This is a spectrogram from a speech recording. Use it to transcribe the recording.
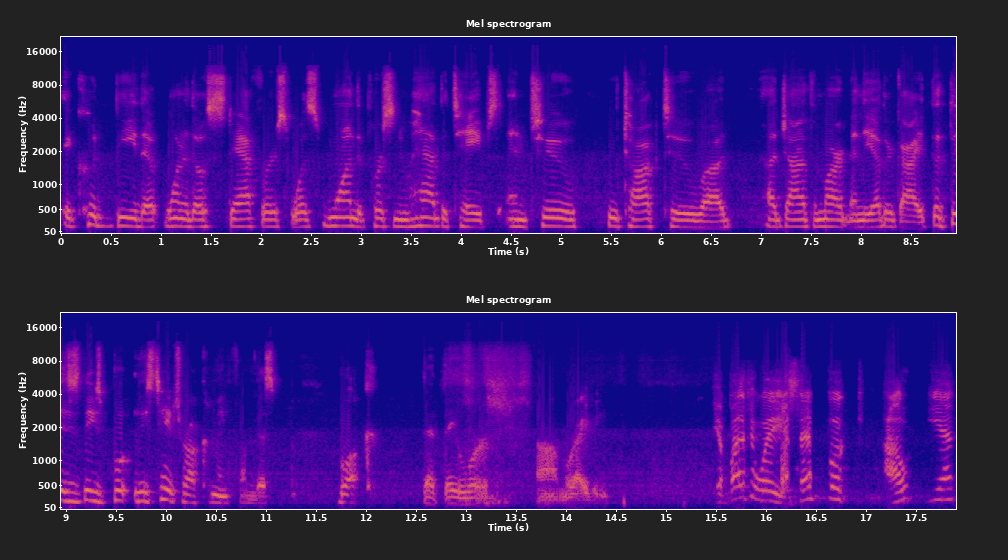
it could be that one of those staffers was one the person who had the tapes and two who talked to uh, uh, jonathan martin and the other guy that these these book, these tapes are all coming from this book that they were um, writing yeah by the way is that book out yet?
